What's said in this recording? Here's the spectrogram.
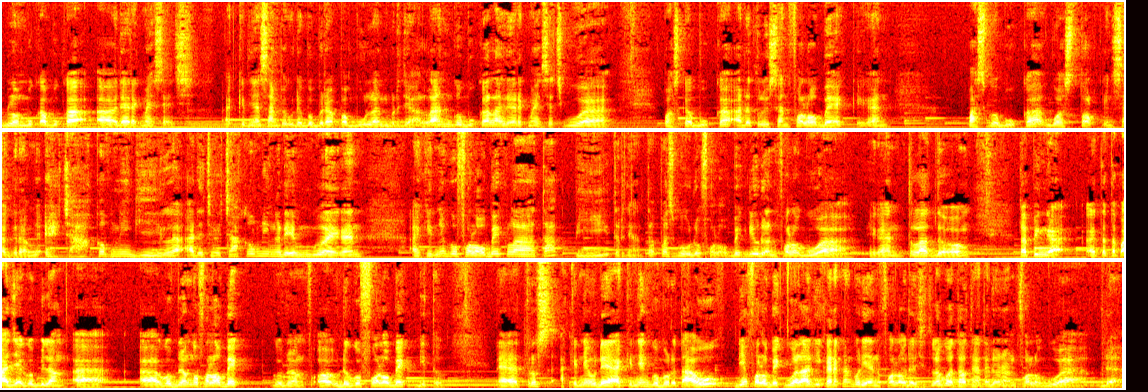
belum buka-buka uh, direct message. Akhirnya sampai udah beberapa bulan berjalan gue bukalah direct message gue pas gak buka ada tulisan follow back ya kan? Pas gue buka gue stalk instagramnya eh cakep nih gila ada cewek cakep nih nge DM gue ya kan? Akhirnya gue follow back lah. Tapi ternyata pas gue udah follow back dia udah unfollow gue ya kan? Telat dong tapi nggak uh, tetap aja gue bilang uh, uh, gue bilang gue follow back. Gue bilang uh, udah gue follow back gitu. Nah terus akhirnya udah akhirnya gue baru tahu dia follow back gue lagi. Karena kan gue di unfollow dari situlah gue tahu ternyata dia udah unfollow gue udah.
